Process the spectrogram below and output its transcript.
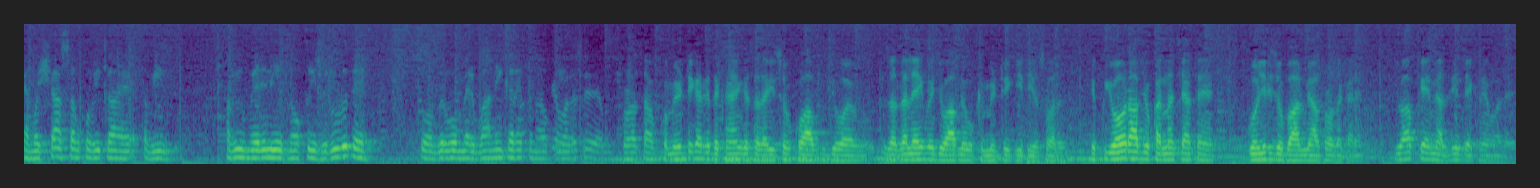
अहमद शाह साहब को भी कहा है अभी अभी मेरे लिए नौकरी ज़रूरत है तो अगर वो मेहरबानी करें तो नौकरी हवाले से थोड़ा सा आप कमेंट्री करके दिखाएँगे सदर यूसुफ को आप जो है ज़्यादा लेग में जो आपने वो कमेंट्री की थी उस वाले से। कोई और आप जो करना चाहते हैं गोजरी ज़ुबान में आप थोड़ा सा करें जो आपके नाजरीन देखने वाले हैं।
